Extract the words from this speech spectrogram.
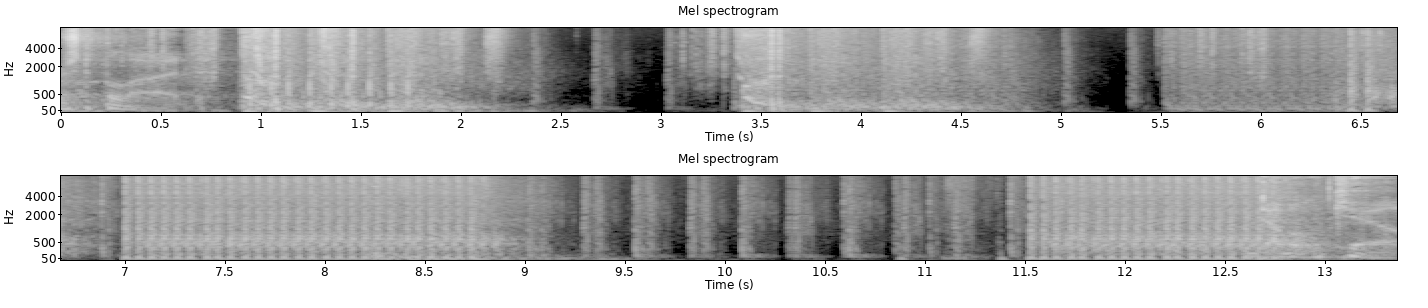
First blood. Double kill.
